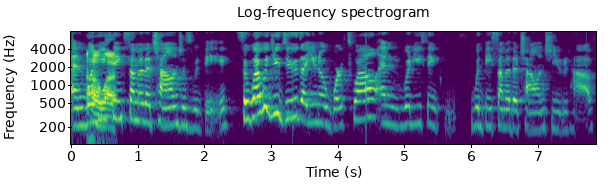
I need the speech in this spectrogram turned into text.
And what oh, do you wow. think some of the challenges would be? So what would you do that you know worked well, and what do you think would be some of the challenge you would have?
